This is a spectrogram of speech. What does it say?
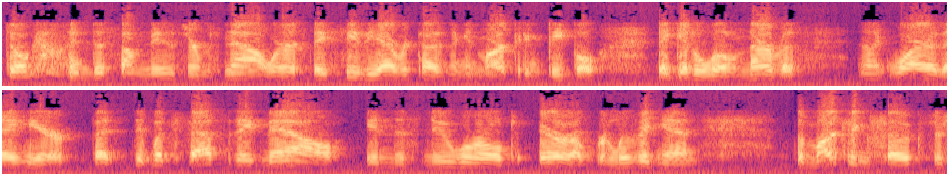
still go into some newsrooms now where if they see the advertising and marketing people, they get a little nervous. They're like, why are they here? But what's fascinating now in this new world era we're living in, the marketing folks are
